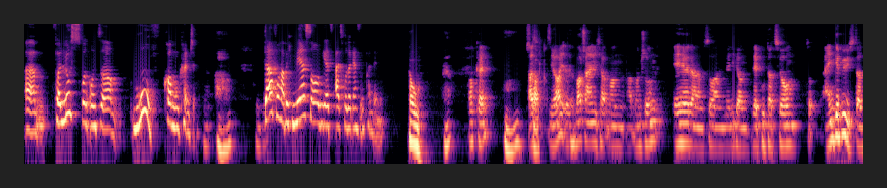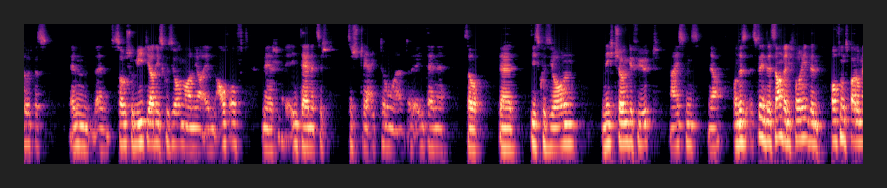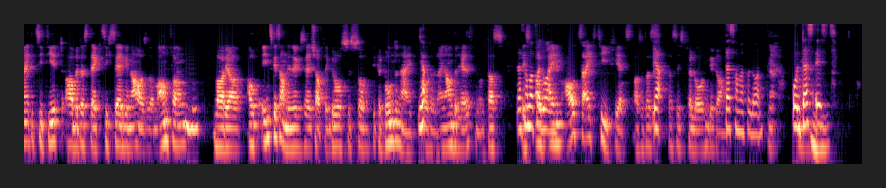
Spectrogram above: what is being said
ähm, Verlust von unserem Ruf kommen könnte. Aha. Davor habe ich mehr Sorgen jetzt als vor der ganzen Pandemie. Oh, ja. Okay. Mhm, also, ja, wahrscheinlich hat man, hat man schon eher äh, so ein wenig an Reputation so eingebüßt, dadurch, dass eben, äh, Social Media Diskussionen waren ja eben auch oft mehr interne Zerstreitung, äh, interne so äh, Diskussionen nicht schön geführt meistens, ja. Und es ist interessant, wenn ich vorhin den Hoffnungsbarometer zitiert habe, das deckt sich sehr genau. Also am Anfang mhm. war ja auch insgesamt in der Gesellschaft ein großes so die Verbundenheit ja. oder einander helfen und das das ist haben wir verloren. auf einem Allzeittief jetzt. Also das, ja. das ist verloren gegangen. Das haben wir verloren. Ja. Und das ist,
